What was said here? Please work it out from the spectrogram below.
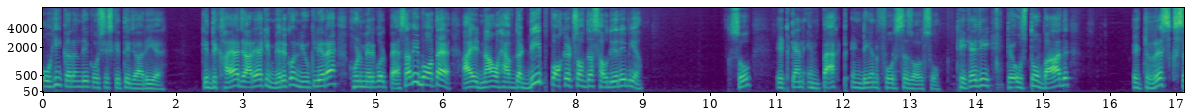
ਉਹੀ ਕਰਨ ਦੀ ਕੋਸ਼ਿਸ਼ ਕੀਤੀ ਜਾ ਰਹੀ ਹੈ ਕਿ ਦਿਖਾਇਆ ਜਾ ਰਿਹਾ ਕਿ ਮੇਰੇ ਕੋਲ ਨਿਊਕਲੀਅਰ ਹੈ, ਹੁਣ ਮੇਰੇ ਕੋਲ ਪੈਸਾ ਵੀ ਬਹੁਤ ਹੈ। I now have the deep pockets of the Saudi Arabia so it can impact Indian forces also ਠੀਕ ਹੈ ਜੀ? ਤੇ ਉਸ ਤੋਂ ਬਾਅਦ it risks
